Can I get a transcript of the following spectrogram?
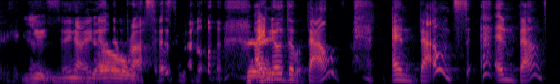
you, you, you I know, know, the process well. I know the bounce and bounce and bounce.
